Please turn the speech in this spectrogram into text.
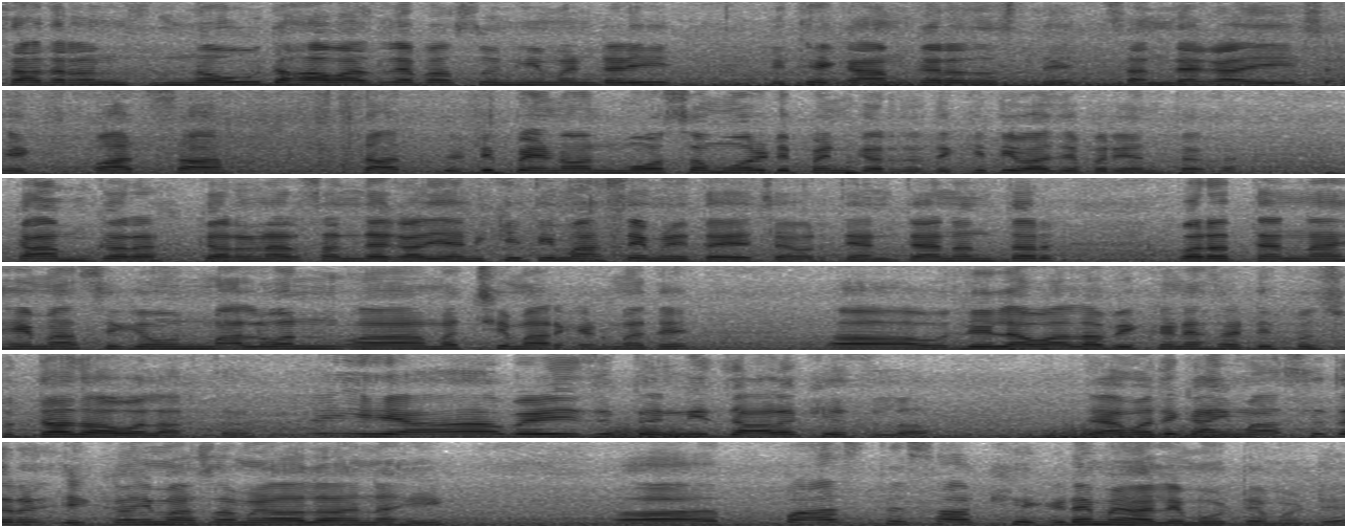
साधारण नऊ दहा वाजल्यापासून ही मंडळी इथे काम करत असते. संध्याकाळी एक पाच सहा सात डिपेंड ऑन मौसमवर डिपेंड करतं ते किती वाजेपर्यंत काम कर करणार संध्याकाळी आणि किती मासे मिळतात याच्यावरती. आणि त्यानंतर परत त्यांना हे मासे घेऊन मालवण मच्छी मार्केटमध्ये लिलावाला विकण्यासाठी पण सुद्धा जावं लागतं. ह्यावेळी जे त्यांनी जाळं खेचलं त्यामध्ये काही मासे तर एकही मासा मिळाला नाही. पाच ते सहा खेकडे मिळाले मोठे मोठे.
